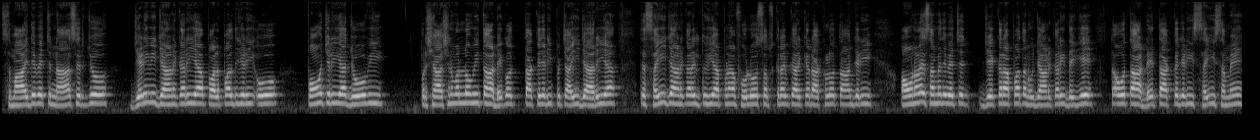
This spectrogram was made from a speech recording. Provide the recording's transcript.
ਸਮਾਜ ਦੇ ਵਿੱਚ ਨਾ ਸਿਰਜੋ। ਜਿਹੜੀ ਵੀ ਜਾਣਕਾਰੀ ਆ ਪਲ ਪਲ ਦੀ ਜਿਹੜੀ ਉਹ ਪਹੁੰਚ ਰਹੀ ਆ, ਜੋ ਵੀ ਪ੍ਰਸ਼ਾਸਨ ਵੱਲੋਂ ਵੀ ਤੁਹਾਡੇ ਕੋਲ ਤੱਕ ਜਿਹੜੀ ਪਹੁੰਚਾਈ ਜਾ ਰਹੀ ਆ, ਤੇ ਸਹੀ ਜਾਣਕਾਰੀ ਲਈ ਤੁਸੀਂ ਆਪਣਾ ਫੋਲੋ ਸਬਸਕ੍ਰਾਈਬ ਕਰਕੇ ਰੱਖ ਲਓ, ਤਾਂ ਜਿਹੜੀ ਆਉਣ ਵਾਲੇ ਸਮੇਂ ਦੇ ਵਿੱਚ ਜੇਕਰ ਆਪਾਂ ਤੁਹਾਨੂੰ ਜਾਣਕਾਰੀ ਦਈਏ ਤਾਂ ਉਹ ਤੁਹਾਡੇ ਤੱਕ ਜਿਹੜੀ ਸਹੀ ਸਮੇਂ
